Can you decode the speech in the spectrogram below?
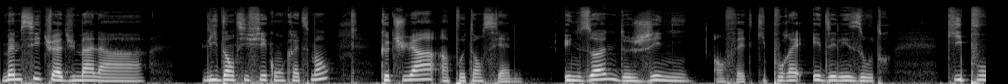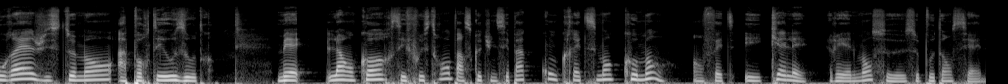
même si tu as du mal à l'identifier concrètement, que tu as un potentiel, une zone de génie en fait, qui pourrait aider les autres, qui pourrait justement apporter aux autres. Mais là encore, c'est frustrant parce que tu ne sais pas concrètement comment en fait et quel est réellement ce, ce potentiel.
